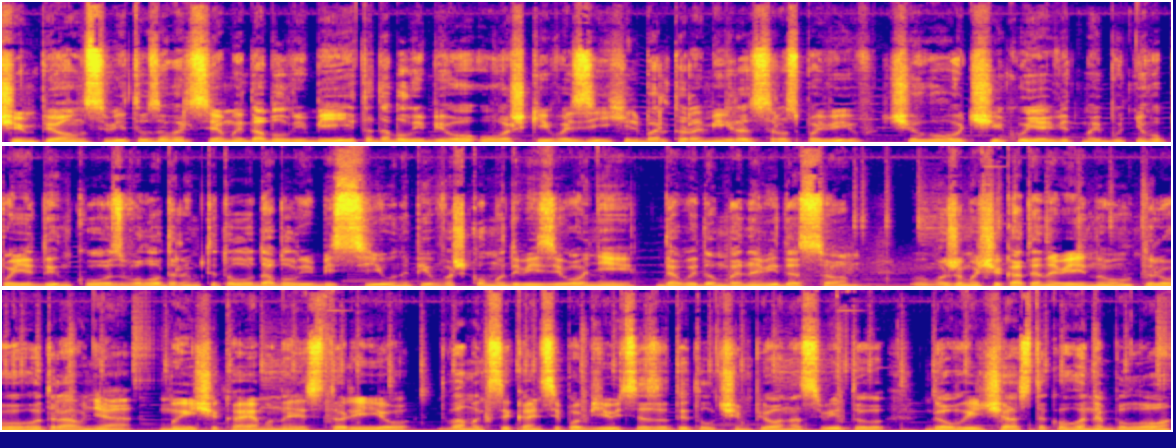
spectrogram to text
Чемпіон світу за версіями WBA та WBO у важкій вазі Хільберто Рамірес розповів, чого очікує від майбутнього поєдинку з володарем титулу WBC у напівважкому дивізіоні Давидом Бенавідесом. Ми можемо чекати на війну 2 травня. Ми чекаємо на історію. Два мексиканці поб'ються за титул чемпіона світу. Довгий час такого не було,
